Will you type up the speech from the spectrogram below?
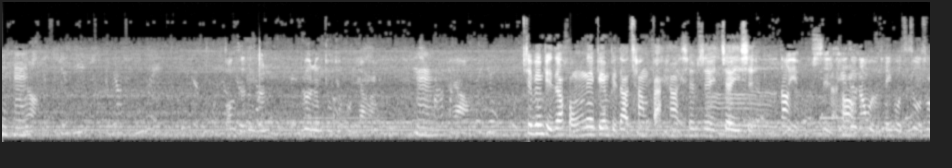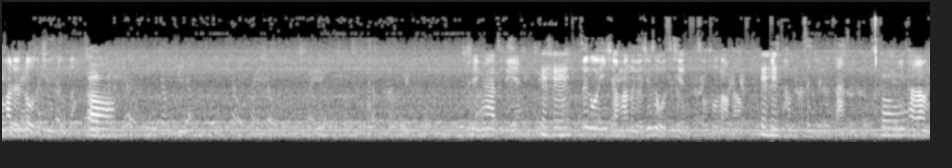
嗯哼，光泽度跟润润度就不一样了。嗯，这边比较红，那边比较苍白，哈，是不是这意思？倒也不是啦，因为这个刚我有推过，只是我说它的肉的 Q 度啦。哦。你看它这边，嗯哼，这个会影响它那个，就是我之前手受到的，嗯哼，他们针灸的单，哦，因为它让你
